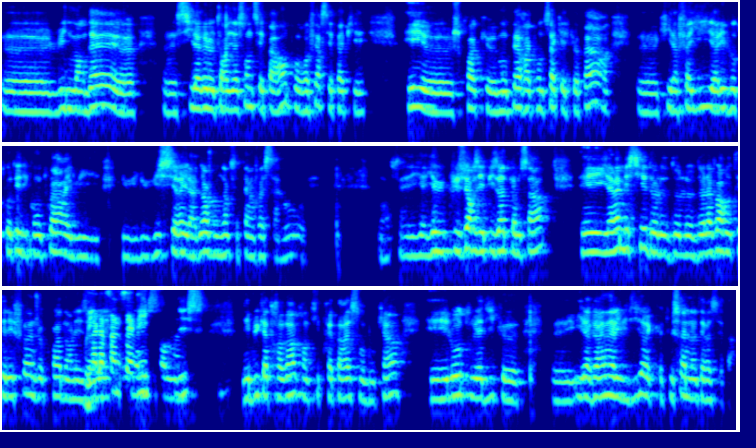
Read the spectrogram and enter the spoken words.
euh, lui demandait euh, euh, s'il avait l'autorisation de ses parents pour refaire ses papiers. Et je crois que mon père raconte ça quelque part, qu'il a failli aller de l'autre côté du comptoir et lui, lui, serrer la gorge en disant que c'était un vrai salaud. Il y a eu plusieurs épisodes comme ça. Et il a même essayé de, de, l'avoir au téléphone, je crois, dans les années 70, début 80, quand il préparait son bouquin. Et l'autre lui a dit qu'il il n'avait rien à lui dire et que tout ça ne l'intéressait pas.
